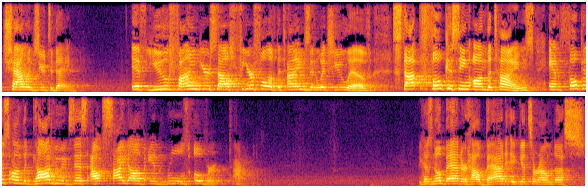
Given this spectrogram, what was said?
challenge you today. If you find yourself fearful of the times in which you live, stop focusing on the times and focus on the God who exists outside of and rules over time. Because no matter how bad it gets around us,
